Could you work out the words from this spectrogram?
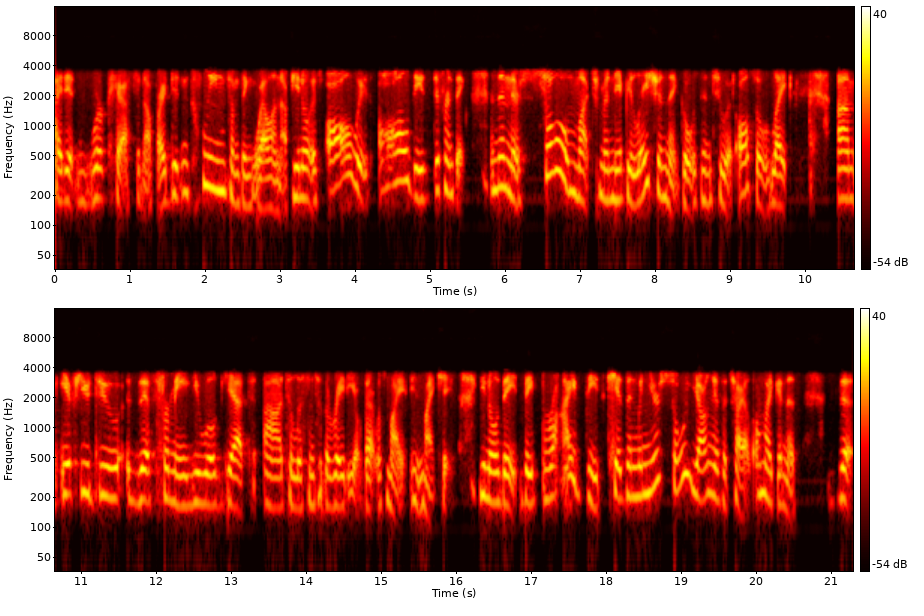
I didn't work fast enough, or I didn't clean something well enough. You know, it's always all these different things, and then there's so much manipulation that goes into it. Also, like um, if you do this for me, you will get uh, to listen to the radio. That was my in my case. You know, they they bribe these kids, and when you're so young as a child, oh my goodness, the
